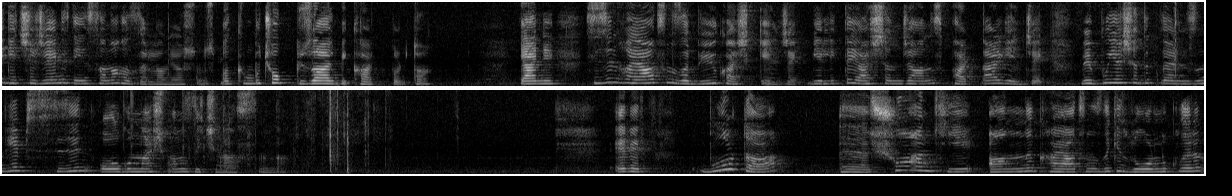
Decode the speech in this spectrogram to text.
geçireceğiniz insana hazırlanıyorsunuz. Bakın bu çok güzel bir kart burada. Yani sizin hayatınıza büyük aşk gelecek, birlikte yaşlanacağınız partner gelecek ve bu yaşadıklarınızın hepsi sizin olgunlaşmanız için aslında. Evet, burada e, şu anki anlık hayatınızdaki zorlukların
